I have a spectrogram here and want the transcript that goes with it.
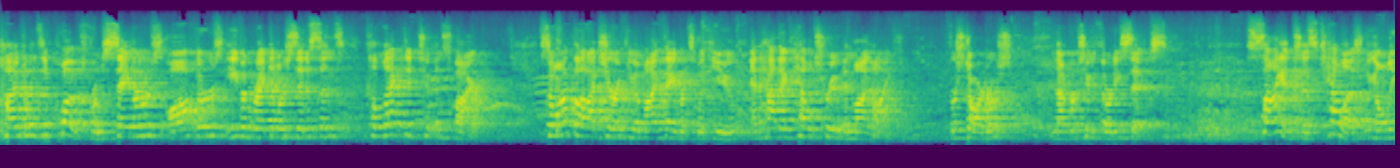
hundreds of quotes from singers, authors, even regular citizens, collected to inspire. So I thought I'd share a few of my favorites with you and how they've held true in my life. For starters, number 236. Scientists tell us we only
